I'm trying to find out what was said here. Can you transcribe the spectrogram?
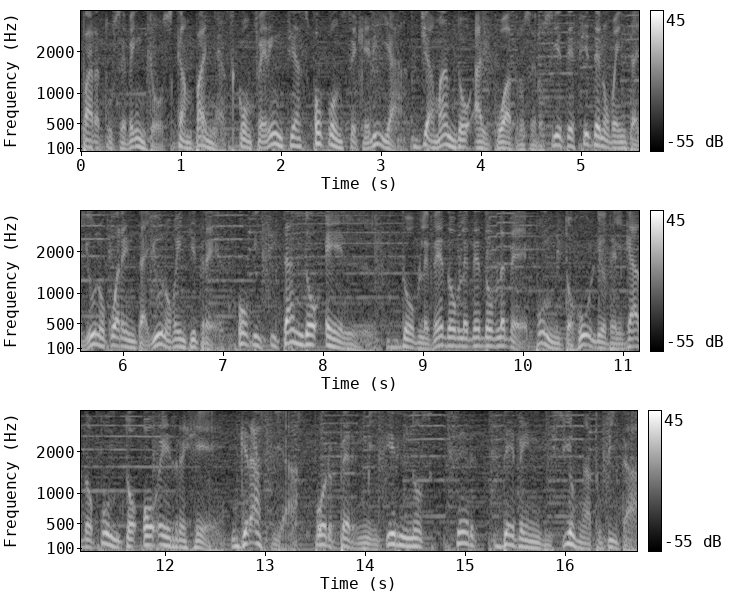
para tus eventos, campañas, conferencias o consejería, llamando al 407-791-4123 o visitando el www.juliodelgado.org. Gracias por permitirnos ser de bendición a tu vida.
